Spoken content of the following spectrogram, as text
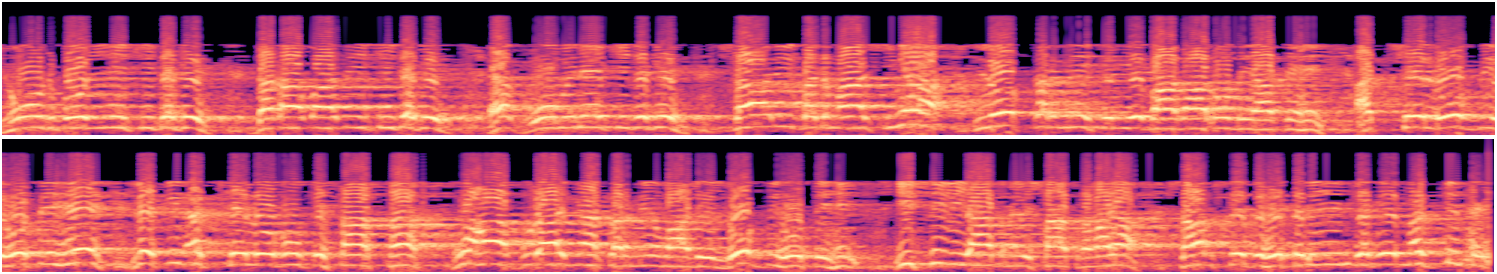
جھوٹ بولنے کی جگہ دگا بازی کی جگہ ہاں، گھومنے کی جگہ ساری بدماشیاں لوگ کرنے کے لیے بازاروں میں آتے ہیں۔ اچھے لوگ بھی ہوتے ہیں، لیکن اچھے لوگوں کے ساتھ ساتھ وہاں برائیاں کرنے والے لوگ بھی ہوتے ہیں۔ اسی لیے آپ نے ساتھ روایا سب سے بہترین جگہ مسجد ہے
